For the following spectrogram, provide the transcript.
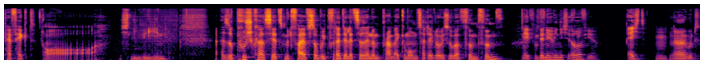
Perfekt. Oh, ich liebe ihn. Also Pushkas jetzt mit 5-Star Wickford hat der letzte seine Prime Icon Moments hat er glaube ich sogar 5-5. Nee, Wenn ich mich nicht irre. 5-4. Echt? Hm. Ja gut,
